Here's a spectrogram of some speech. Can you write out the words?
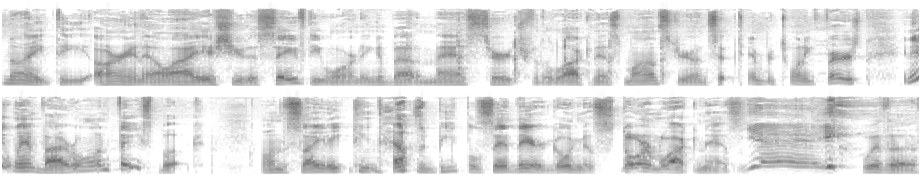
night, the RNLI issued a safety warning about a mass search for the Loch Ness Monster on September 21st, and it went viral on Facebook. On the site, 18,000 people said they are going to storm Loch Ness. Yay! With a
